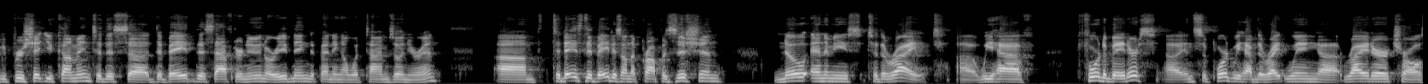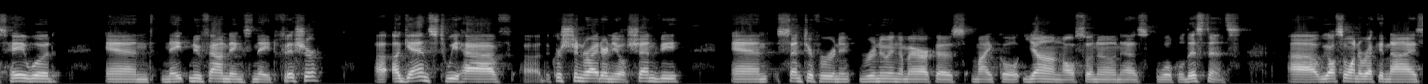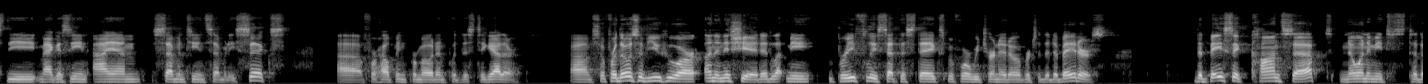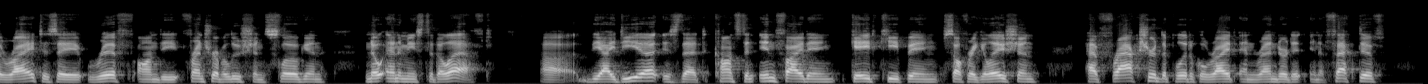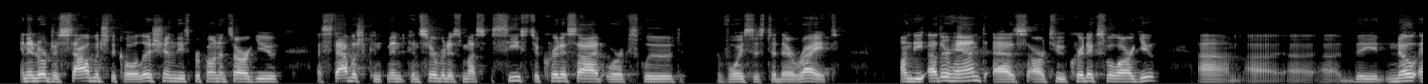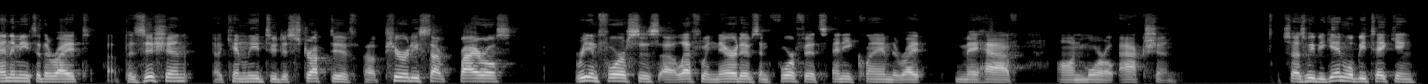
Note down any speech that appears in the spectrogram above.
We appreciate you coming to this uh, debate this afternoon or evening, depending on what time zone you're in. Um, today's debate is on the proposition no enemies to the right. Uh, we have four debaters. Uh, in support, we have the right wing uh, writer Charles Haywood and Nate New Founding's Nate Fischer. Uh, against, we have uh, the Christian writer Neil Shenvi and Center for Renew- Renewing America's Michael Young, also known as Wokal Distance. Uh, we also want to recognize the magazine IM 1776 for helping promote and put this together. Um, so, for those of you who are uninitiated, let me briefly set the stakes before we turn it over to the debaters. The basic concept, no enemies to the right, is a riff on the French Revolution slogan, no enemies to the left. Uh, the idea is that constant infighting, gatekeeping, self regulation have fractured the political right and rendered it ineffective. And in order to salvage the coalition, these proponents argue, establishment conservatives must cease to criticize or exclude voices to their right. On the other hand, as our two critics will argue, um, uh, uh, uh the no enemy to the right uh, position uh, can lead to destructive purity spirals, reinforces left wing narratives, and forfeits any claim the right may have on moral action. So, as we begin, we'll be taking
